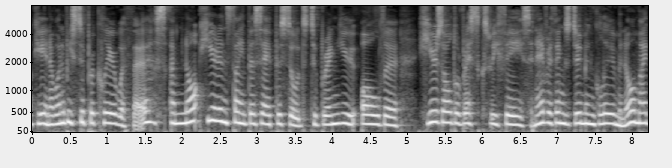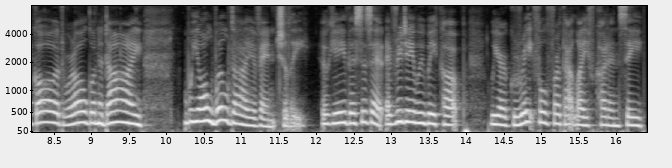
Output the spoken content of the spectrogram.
Okay, and I want to be super clear with this. I'm not here inside this episode to bring you all the here's all the risks we face and everything's doom and gloom and oh my god, we're all going to die. We all will die eventually. Okay, this is it. Every day we wake up, we are grateful for that life currency.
